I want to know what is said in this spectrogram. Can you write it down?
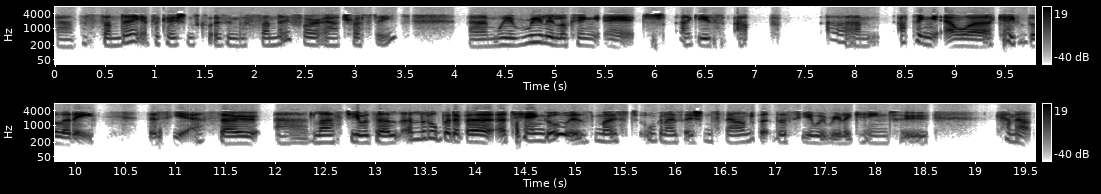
uh, this Sunday, applications closing this Sunday for our trustees. Um, we're really looking at, I guess, up um, upping our capability this year. So uh, last year was a, a little bit of a, a, tangle, as most organisations found, but this year we're really keen to come out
